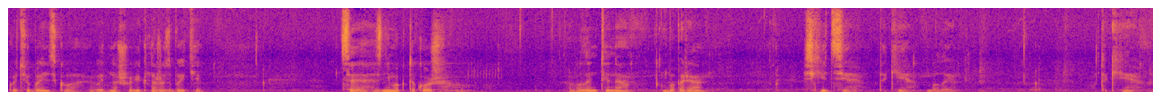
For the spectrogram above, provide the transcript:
Коцюбинського. Видно, що вікна розбиті. Це знімок також Валентина Бобаря. Східці такі були. Такі З-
